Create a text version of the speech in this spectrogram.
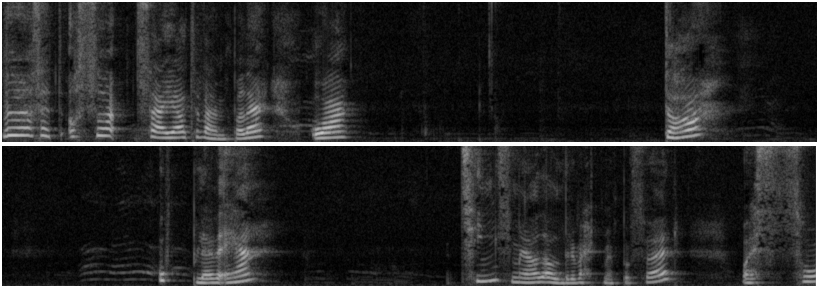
Men uansett, og så sa jeg ja til å være med på det. Og da opplever jeg ting som jeg hadde aldri vært med på før. Og jeg så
